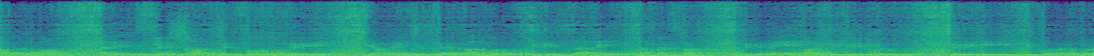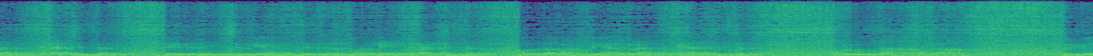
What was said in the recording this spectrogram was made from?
అబద్ధమా? అనే విశ్లేషణ మనం చేసుకోకపోతే ఎవరేం చెప్తారు మనము వినేస్తాన్ని నమ్మేస్తాం. అందుకనే మనకి దేవుడు చెవికి ఈ బుర్రను కూడా అటాచ్ చేశారు. అంతే కదండి చెవికి ఏమైనా చేశారు బుర్రని అటాచ్ చేశారు బుర్రతో పాటు హృదయాన్ని కూడా అటాచ్ చేశారు ఒక రోజున ఒక మెడికల్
